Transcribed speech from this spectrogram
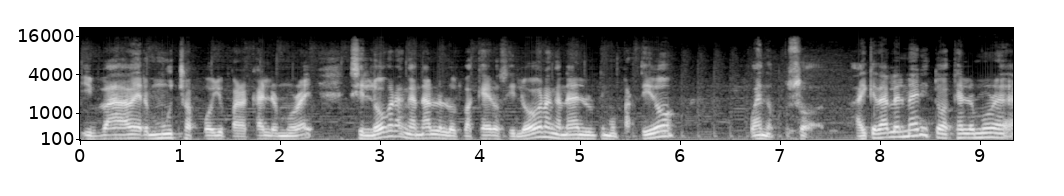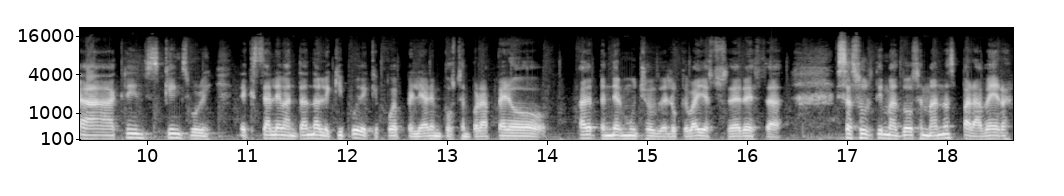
y va a haber mucho apoyo para Kyler Murray. Si logran ganarle a los vaqueros, si logran ganar el último partido, bueno, pues oh, hay que darle el mérito a Kyler Murray, a Kingsbury, de que está levantando al equipo y de que puede pelear en postemporada, pero va a depender mucho de lo que vaya a suceder esta, estas últimas dos semanas para ver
